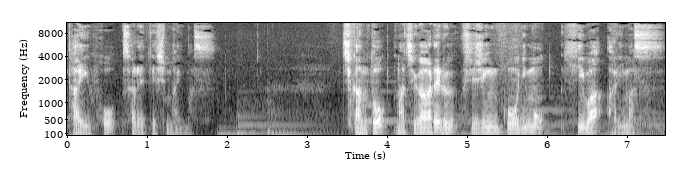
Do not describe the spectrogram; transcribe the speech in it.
逮捕されてしまいます。痴漢と間違われる主人公にも非はあります。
